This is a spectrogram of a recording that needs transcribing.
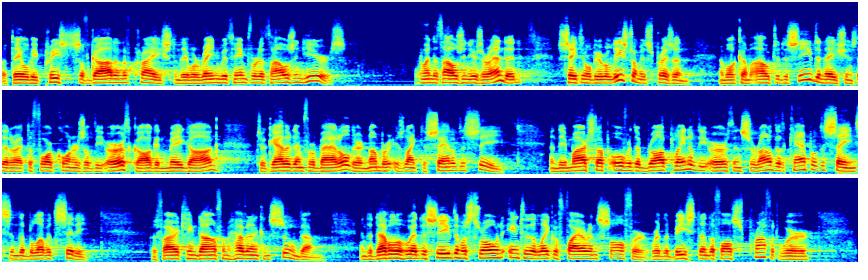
but they will be priests of God and of Christ, and they will reign with him for a thousand years. when the thousand years are ended, Satan will be released from his prison and will come out to deceive the nations that are at the four corners of the earth, Gog and Magog, to gather them for battle. Their number is like the sand of the sea. And they marched up over the broad plain of the earth and surrounded the camp of the saints in the beloved city. But fire came down from heaven and consumed them. And the devil who had deceived them was thrown into the lake of fire and sulfur, where the beast and the false prophet were,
